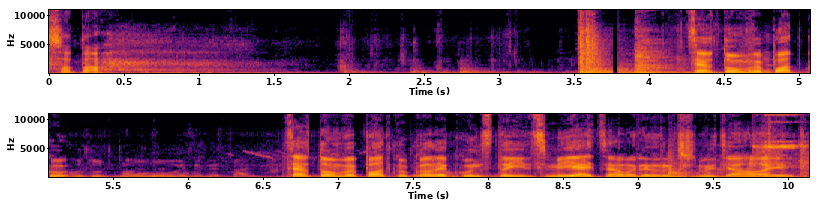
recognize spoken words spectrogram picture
Красота. Це в тому випадку. Це в тому випадку, коли кун стоїть, сміється, а вони вручну тягають.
